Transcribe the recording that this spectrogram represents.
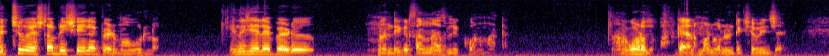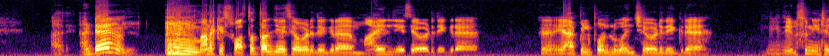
చర్చ్ ఎస్టాబ్లిష్ చేయలేపాడు మా ఊర్లో. ఎందుకు చేయలేపాడు మన దగ్గర సన్నాసులు ఎక్కువ అనమాట అనకూడదు. ఒకవేళ మన వాళ్ళు ఉంటే క్షమించండి. అది. అంటే మనకి స్వస్థతలు చేసేవాడి దగ్గర మాయలు చేసేవాడి దగ్గర యాపిల్ పండ్లు పంచేవాడి దగ్గర మీకు తెలుసు నేను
